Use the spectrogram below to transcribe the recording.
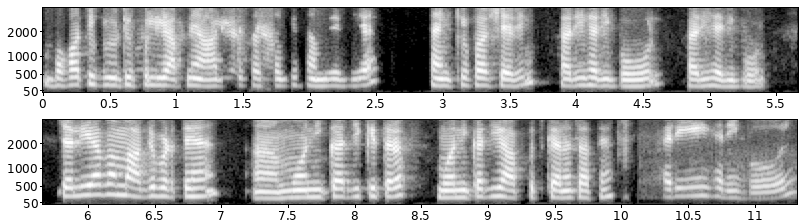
बहुत ही ब्यूटीफुली आपने आज के सत्संग की समझ दिया thank you for sharing Hari Hari बोल हरी हरी बोल। चलिए अब हम आगे बढ़ते हैं। मोनिका जी की तरफ़। मोनिका जी आप कुछ कहना चाहते हैं? हरी हरी बोल।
